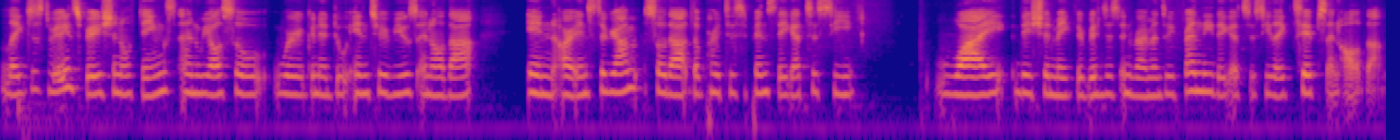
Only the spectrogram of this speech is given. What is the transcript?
like just very inspirational things. And we also we're gonna do interviews and all that in our instagram so that the participants they get to see why they should make their business environmentally friendly. They get to see like tips and all of that.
